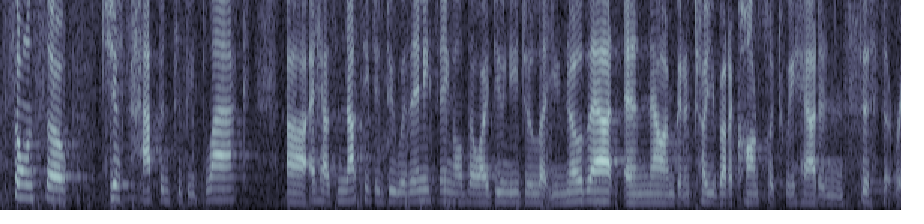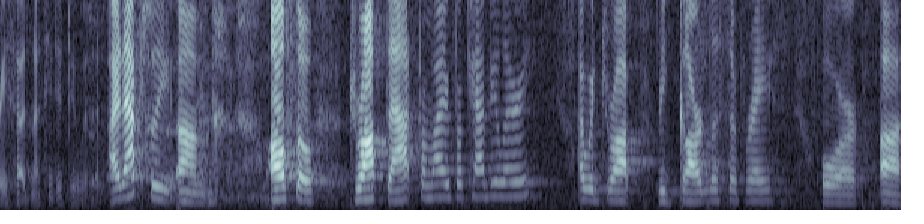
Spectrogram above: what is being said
so-and-so just happened to be black. Uh, it has nothing to do with anything, although I do need to let you know that. And now I'm going to tell you about a conflict we had and insist that race had nothing to do with it. I'd actually um, also drop that from my vocabulary. I would drop regardless of race or uh,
